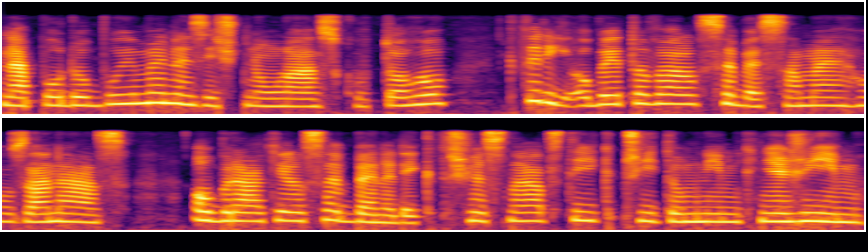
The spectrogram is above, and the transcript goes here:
Napodobujme nezištnou lásku toho, který obětoval sebe samého za nás, Obrátil se Benedikt XVI. k přítomným kněžím.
